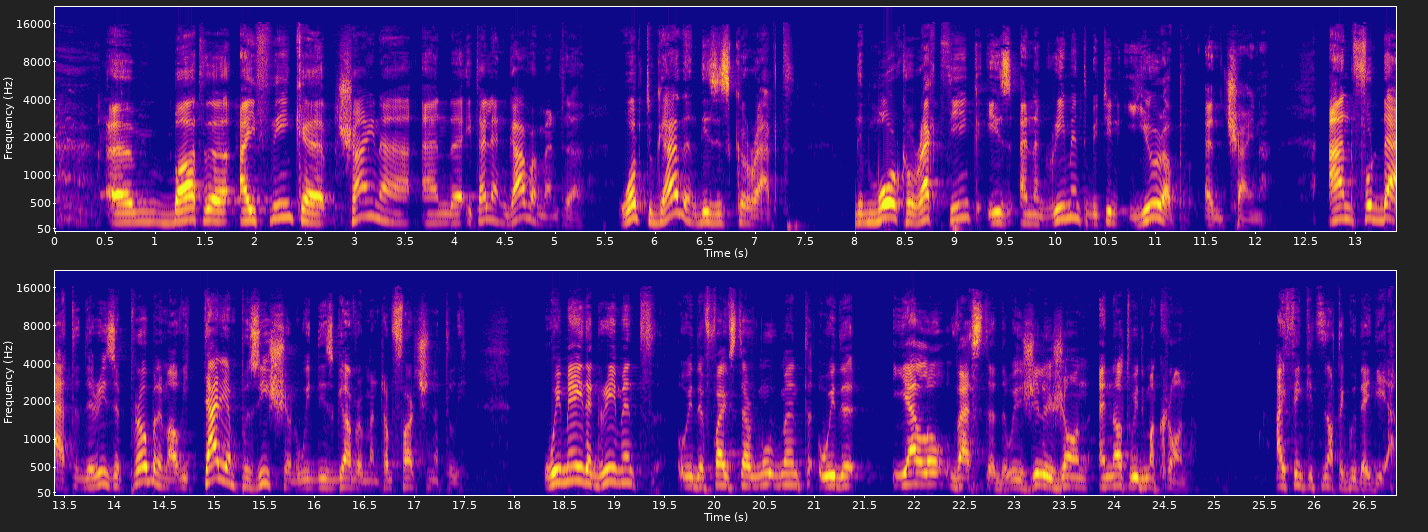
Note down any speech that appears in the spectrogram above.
um, but uh, I think uh, China and the Italian government uh, work together, and this is correct. The more correct thing is an agreement between Europe and China. And for that, there is a problem of Italian position with this government, unfortunately. We made agreement with the Five Star Movement with the yellow vested, with Gilets jaunes, and not with Macron. I think it's not a good idea.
